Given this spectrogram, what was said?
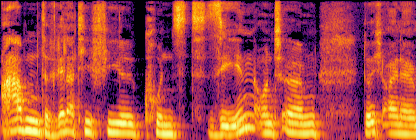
Abend relativ viel Kunst sehen und ähm, durch eine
